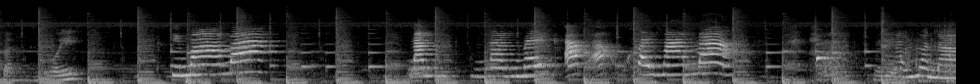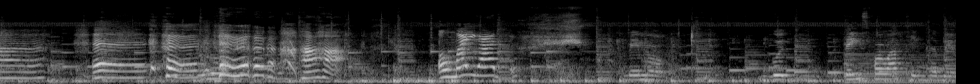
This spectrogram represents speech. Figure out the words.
Saan? Uy. Si Mama! Nan, nan-make up ako kay Mama. Dali. Mama na. oh my God. Sabi mo. Good. Thanks for watching. Sabi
